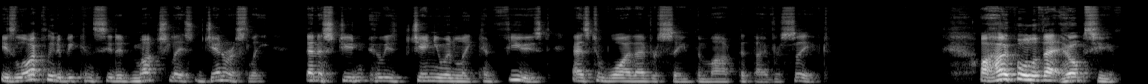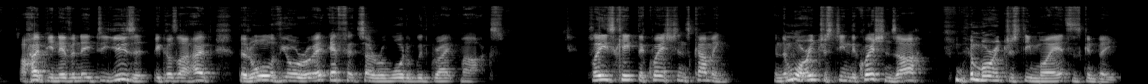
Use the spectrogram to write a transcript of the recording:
is likely to be considered much less generously than a student who is genuinely confused as to why they've received the mark that they've received. I hope all of that helps you. I hope you never need to use it because I hope that all of your efforts are rewarded with great marks. Please keep the questions coming. And the more interesting the questions are, the more interesting my answers can be.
